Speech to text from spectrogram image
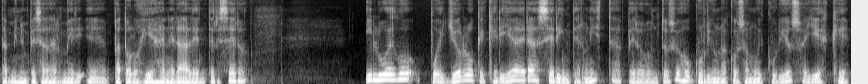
también empecé a dar eh, patología general en tercero. Y luego, pues yo lo que quería era ser internista, pero entonces ocurrió una cosa muy curiosa y es que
